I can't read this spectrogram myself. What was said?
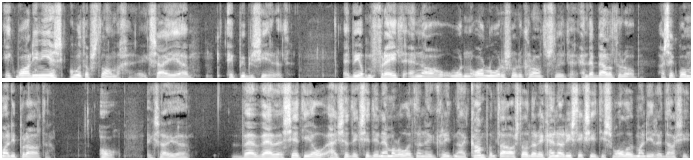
ik was niet eens goed opstandig. Ik zei, uh, ik publiceer het. Het weer op een vreet en nou worden oorlogen voor de krant te sluiten. En daar bel het erop. Als ik wil maar die praten. Oh, ik zei, uh, waar, waar zit hij? Zei, ik zit in Emmeloord en ik riep naar Kampentaal. Er ik heen ik zit die Zwolle, maar die redactie.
